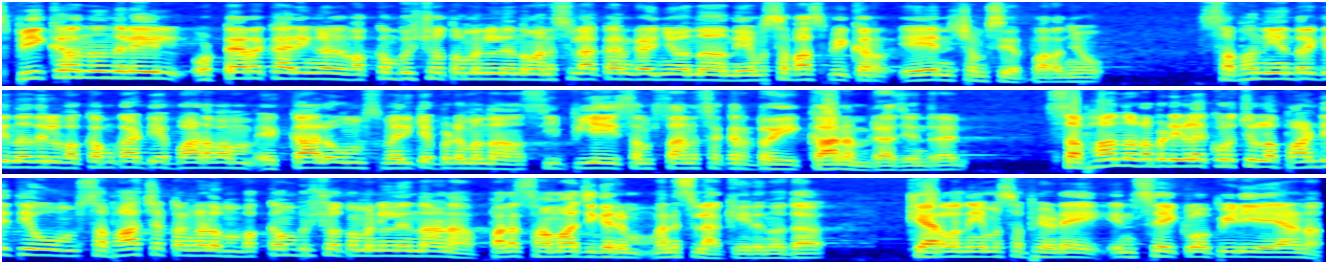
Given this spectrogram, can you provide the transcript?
സ്പീക്കർ എന്ന നിലയിൽ ഒട്ടേറെ കാര്യങ്ങൾ വക്കം പുരുഷോത്തമനിൽ നിന്ന് മനസ്സിലാക്കാൻ കഴിഞ്ഞുവെന്ന് നിയമസഭാ സ്പീക്കർ എ എൻ ഷംസീർ പറഞ്ഞു. സഭ നിയന്ത്രിക്കുന്നതിൽ വക്കം കാട്ടിയ പാടവം എക്കാലവും സ്മരിക്കപ്പെടുമെന്ന് സി പി ഐ സംസ്ഥാന സെക്രട്ടറി കാനം രാജേന്ദ്രൻ. സഭാ നടപടികളെക്കുറിച്ചുള്ള പാണ്ഡിത്യവും സഭാചട്ടങ്ങളും വക്കം പുരുഷോത്തമനിൽ നിന്നാണ് പല സാമാജികരും മനസ്സിലാക്കിയിരുന്നത്. കേരള നിയമസഭയുടെ എൻസൈക്ലോപീഡിയയാണ്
